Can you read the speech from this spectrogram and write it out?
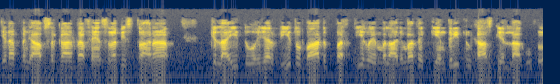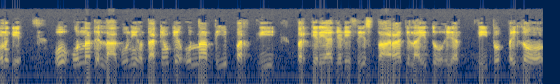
ਜਿਹੜਾ ਪੰਜਾਬ ਸਰਕਾਰ ਦਾ ਫੈਸਲਾ ਵੀ 17 ਜੁਲਾਈ 2020 ਤੋਂ ਬਾਅਦ ਭਰਤੀ ਹੋਏ ਮੁਲਾਜ਼ਮਾਂ ਤੇ ਕੇਂਦਰੀ ਤਨਖਾਹ ਸਕੇਲ ਲਾਗੂ ਹੋਣਗੇ, ਉਹ ਉਹਨਾਂ ਤੇ ਲਾਗੂ ਨਹੀਂ ਹੁੰਦਾ ਕਿਉਂਕਿ ਉਹਨਾਂ ਦੀ ਭਰਤੀ ਪ੍ਰਕਿਰਿਆ ਜਿਹੜੀ ਸੀ 17 ਜੁਲਾਈ 2020 ਤੋਂ ਪਹਿਲਾਂ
